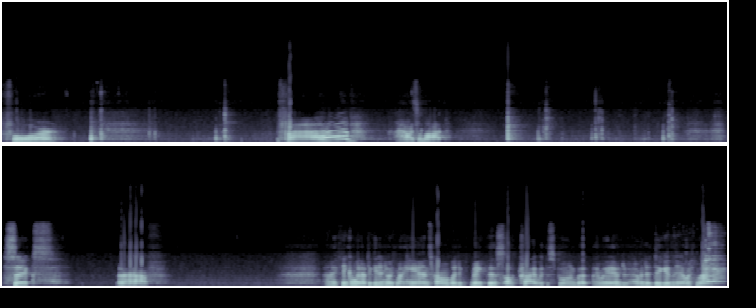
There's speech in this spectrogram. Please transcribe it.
four, five. Wow, that's a lot. Six and a half. And I think I'm going to have to get in here with my hands probably to make this. I'll try it with the spoon, but I may end up having to dig in there with my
